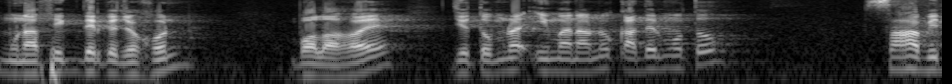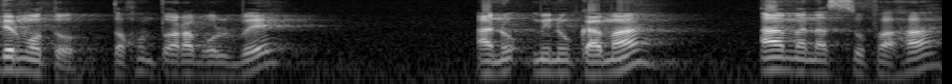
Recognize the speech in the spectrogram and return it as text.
মুনাফিকদেরকে যখন বলা হয় যে তোমরা ইমান আনো কাদের মতো? সাহাবিদের মতো। তখন তারা বলবে আনু মিনু কামা আমানা সুফাহা?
